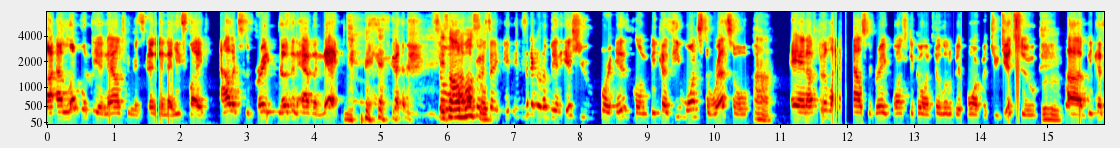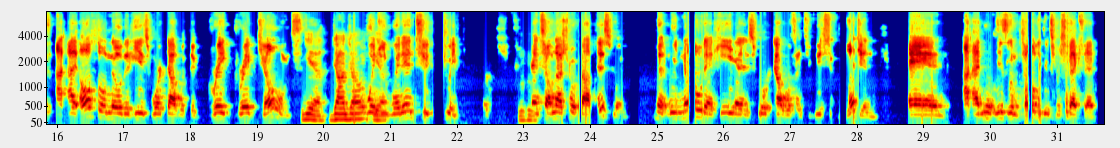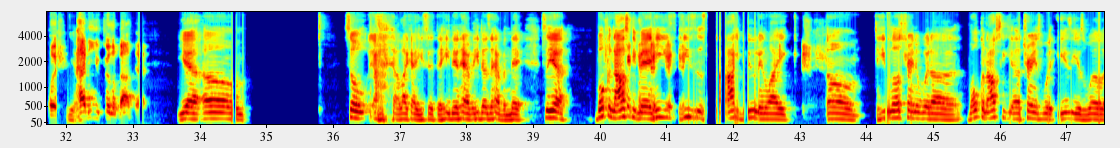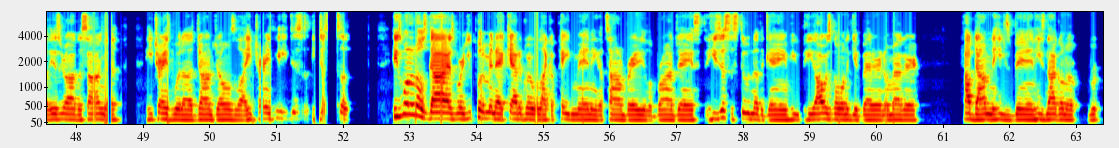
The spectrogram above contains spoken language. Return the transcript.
I, I love what the announcer said in that he's like, Alex the Great doesn't have a neck. so it's all muscle. Say, is that going to be an issue for Islam because he wants to wrestle? Uh-huh. And I feel like Alex the Great wants to go into a little bit more of a jujitsu mm-hmm. uh, because I, I, also know that he has worked out with the great Greg Jones. Yeah, Jon Jones. When yeah. he went into a, mm-hmm. and so I'm not sure about this one, but we know that he has worked out with a jiu-jitsu legend, and I, I know Islam totally disrespects that. But yeah. how do you feel about that? Yeah. Um. So I like how you said that he didn't have he doesn't have a neck. So yeah, Volkanovski, man, he's he's a stocky dude, and like, um, he loves training with uh Volkanovski uh, trains with Izzy as well, Israel Adesanya. He trains with uh Jon Jones a lot. He trains. He just he just a, he's one of those guys where you put him in that category with like a Peyton Manning, a Tom Brady, LeBron James. He's just a student of the game. He he always going to get better, no matter how dominant he's been. He's not gonna re-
